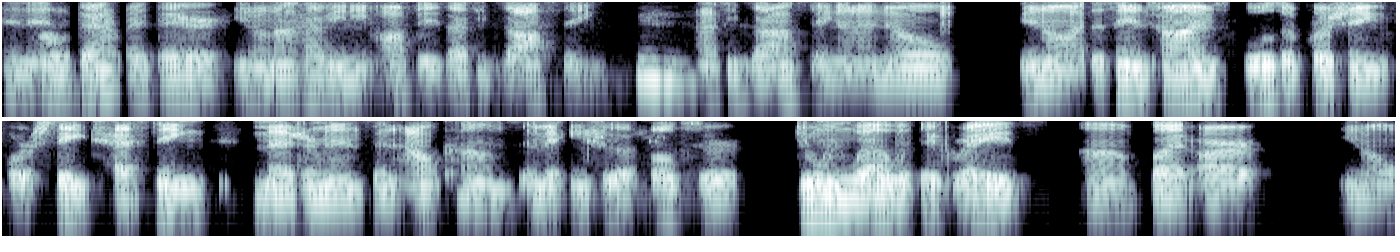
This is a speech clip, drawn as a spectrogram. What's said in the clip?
and and that right there, you know, not having any off days, that's exhausting. Mhm. That's exhausting. And I know, you know, at the same time, schools are pushing for state testing measurements and outcomes and making sure that folks are doing well with their grades, um, but are, you know,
